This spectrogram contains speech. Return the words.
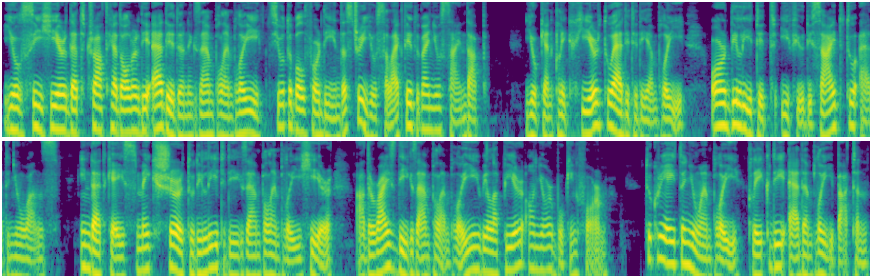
You'll see here that Trafft had already added an example employee suitable for the industry you selected when you signed up. You can click here to edit the employee or delete it if you decide to add new ones. In that case, make sure to delete the example employee here Otherwise, the example employee will appear on your booking form. To create a new employee, click the Add Employee button.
